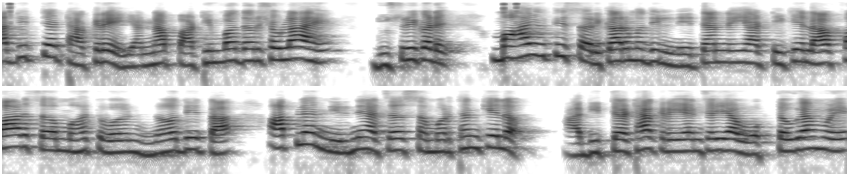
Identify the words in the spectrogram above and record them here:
आदित्य ठाकरे यांना पाठिंबा दर्शवला आहे. दुसरीकडे महायुती सरकारमधील नेत्यांनी या टीकेला फारसं महत्त्व न देता आपल्या निर्णयाचं समर्थन केलं. आदित्य ठाकरे यांच्या या वक्तव्यामुळे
